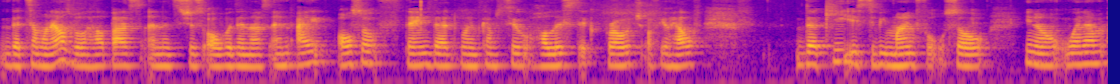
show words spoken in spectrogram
that someone else will help us and it's just all within us. And i also think that when it comes to holistic approach of your health the key is to be mindful. So you know when i'm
